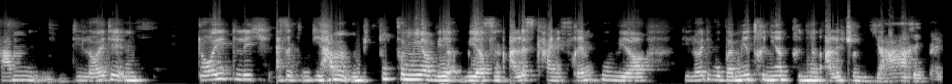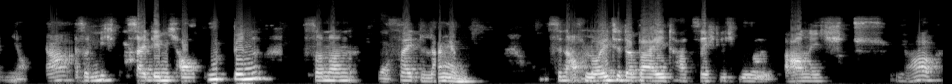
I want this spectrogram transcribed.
haben die Leute in deutlich, also die haben einen Bezug von mir, wir, wir sind alles keine Fremden, wir, die Leute, wo bei mir trainieren, trainieren alle schon Jahre bei mir. Ja, also nicht seitdem ich auch gut bin, sondern ja. seit langem. Es sind auch Leute dabei tatsächlich, wo gar nicht, ja,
